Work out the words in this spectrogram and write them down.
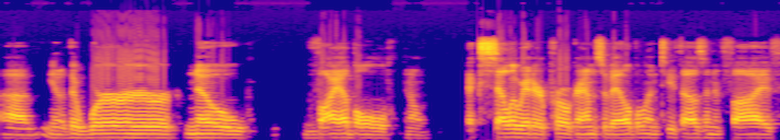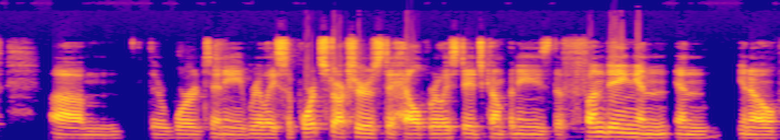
Uh, you know, there were no viable, you know, accelerator programs available in 2005. Um, there weren't any really support structures to help early stage companies. The funding and and you know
